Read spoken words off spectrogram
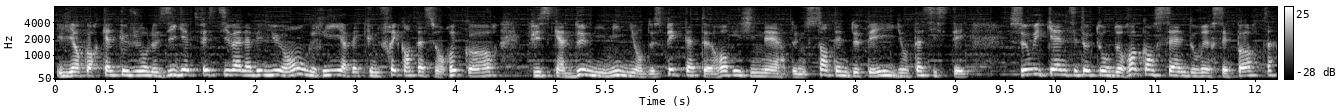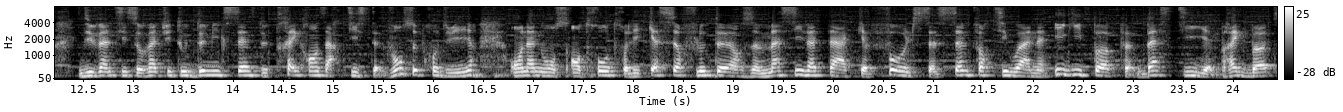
Il y a encore quelques jours, le Ziget Festival avait lieu en Hongrie avec une fréquentation record, puisqu'un demi-million de spectateurs originaires d'une centaine de pays y ont assisté. Ce week-end, c'est au tour de Rock en scène d'ouvrir ses portes. Du 26 au 28 août 2016, de très grands artistes vont se produire. On annonce entre autres les Casseurs Flotters, Massive Attack, Falls, Sum 41, Iggy Pop, Bastille, Breakbot.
